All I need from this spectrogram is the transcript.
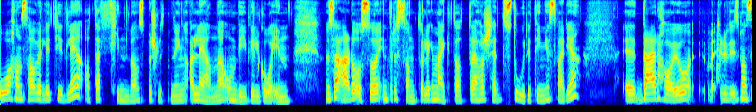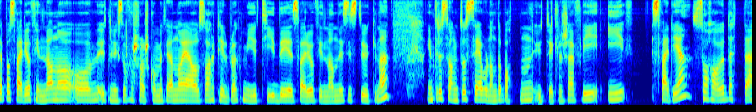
Og han sa veldig tydelig at det er Finlands beslutning alene om vi vil gå inn. Men så er det også interessant å legge merke til at det har skjedd store ting i Sverige. Eh, der har jo, Hvis man ser på Sverige og Finland, og, utenriks- og forsvarskomiteen og jeg også har tilbrakt mye tid i Sverige og Finland de siste ukene. Interessant å se hvordan debatten utvikler seg. fordi i Sverige så har jo dette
